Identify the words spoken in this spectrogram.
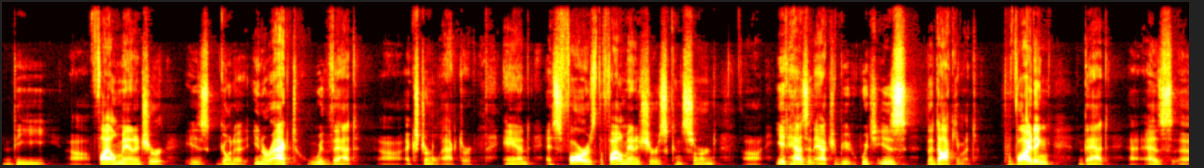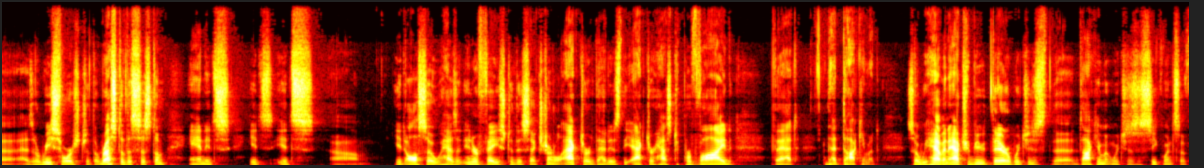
the uh, file manager is going to interact with that uh, external actor. And as far as the file manager is concerned, uh, it has an attribute which is the document, providing that as, uh, as a resource to the rest of the system, and it's, it's, it's, um, it also has an interface to this external actor, that is, the actor has to provide that, that document. So we have an attribute there, which is the document, which is a sequence of,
